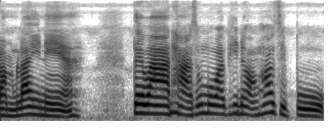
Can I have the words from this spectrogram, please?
ลำไรแน่แต่ว่าถ้าสมมติว่าพี่น้องเฮาสิปลูก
